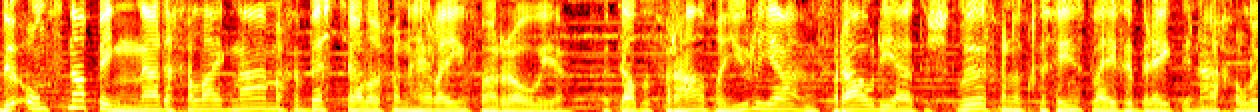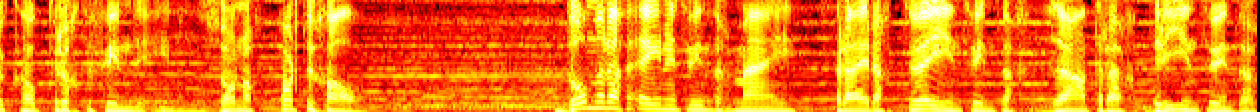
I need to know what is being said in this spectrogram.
De ontsnapping naar de gelijknamige bestseller van Helene van Rooyen... vertelt het verhaal van Julia, een vrouw die uit de sleur van het gezinsleven breekt... en haar geluk hoopt terug te vinden in een zonnig Portugal. Donderdag 21 mei, vrijdag 22, zaterdag 23,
